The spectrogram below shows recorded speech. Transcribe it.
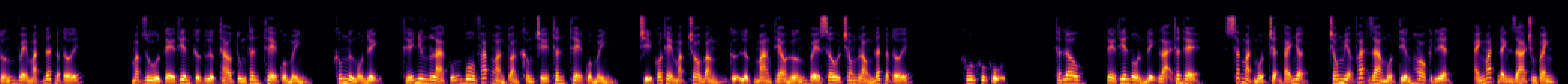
hướng về mặt đất đập tới. Mặc dù Tề Thiên cực lực thao túng thân thể của mình, không ngừng ổn định, thế nhưng là cũng vô pháp hoàn toàn khống chế thân thể của mình, chỉ có thể mặc cho bằng cự lực mang theo hướng về sâu trong lòng đất đập tới. Khu khu khu. Thật lâu, Tề Thiên ổn định lại thân thể, sắc mặt một trận tái nhợt, trong miệng phát ra một tiếng ho kịch liệt, ánh mắt đánh ra chung quanh,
